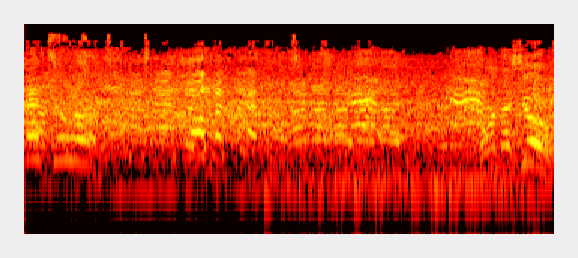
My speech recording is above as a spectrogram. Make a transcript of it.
Get to her. One, that's yours.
